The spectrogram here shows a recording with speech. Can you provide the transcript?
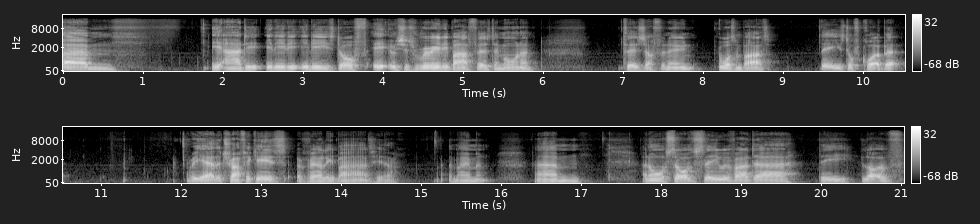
um, it had it, it, it, eased off. It, was just really bad Thursday morning. Thursday afternoon, it wasn't bad. It eased off quite a bit. But yeah, the traffic is really bad here at the moment. Um, and also, obviously, we've had uh, the lot of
